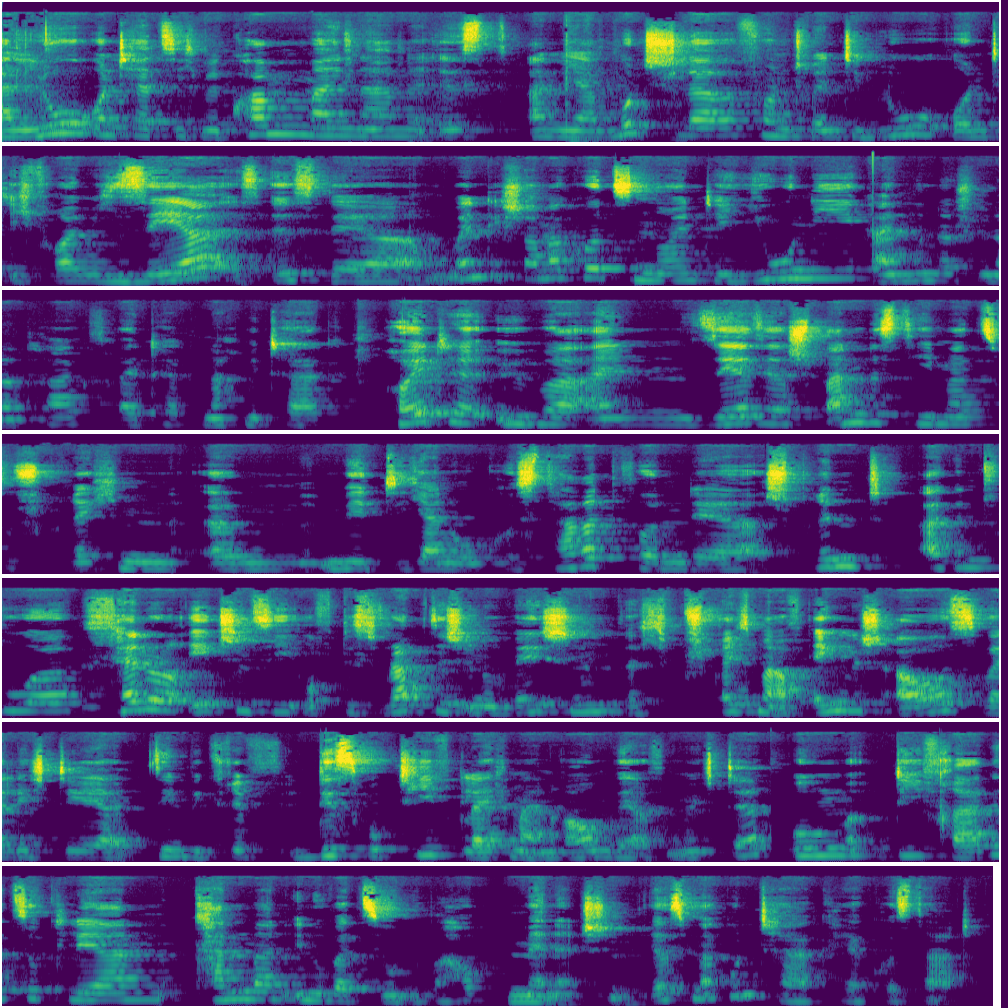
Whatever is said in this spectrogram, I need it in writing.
Hallo und herzlich willkommen. Mein Name ist Anja Mutschler von 20 Blue und ich freue mich sehr. Es ist der, Moment, ich schaue mal kurz, 9. Juni, ein wunderschöner Tag, Freitagnachmittag. Heute über ein sehr, sehr spannendes Thema zu sprechen ähm, mit Jano Kostart von der Sprint-Agentur Federal Agency of Disruptive Innovation. Ich spreche es mal auf Englisch aus, weil ich der, den Begriff disruptiv gleich mal in den Raum werfen möchte, um die Frage Frage zu klären, kann man Innovation überhaupt managen? Erstmal guten Tag, Herr Kostat.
